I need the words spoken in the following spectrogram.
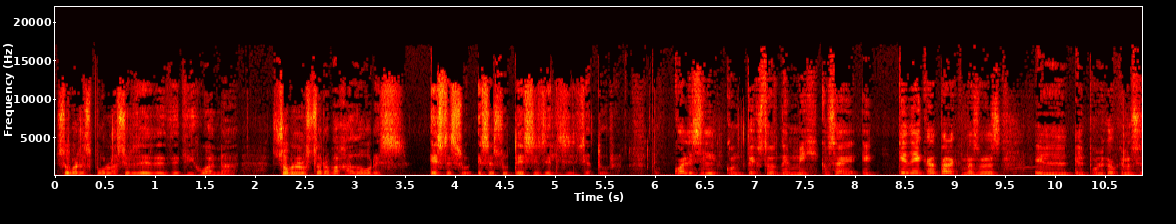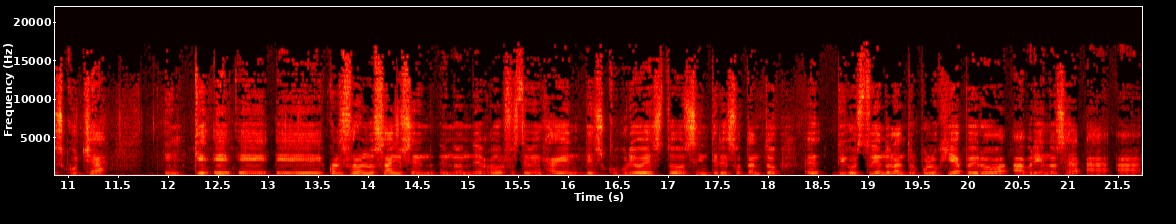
sobre las poblaciones de, Tijuana, sobre los trabajadores. Esa es, su, esa es su tesis de licenciatura. ¿Cuál es el contexto de México? O sea, ¿qué década, para que más o menos el, el público que nos escucha en qué, eh, eh, eh, ¿cuáles fueron los años en, donde Rodolfo Stevenhagen descubrió esto, se interesó tanto, digo, estudiando la antropología, pero abriéndose a,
